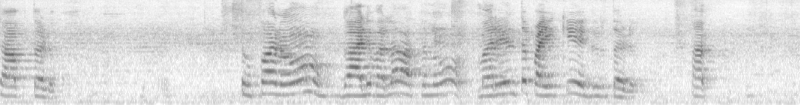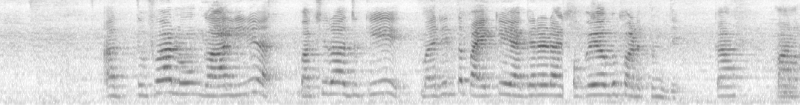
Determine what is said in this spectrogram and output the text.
చాపుతాడు. తుఫాను గాలి వల్ల అతను మరింత పైకి ఎగురుతాడు. ఆ- తుఫాను గాలి పక్షిరాజుకి మరింత పైకి ఎగరడానికి ఉపయోగపడుతుంది. మన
